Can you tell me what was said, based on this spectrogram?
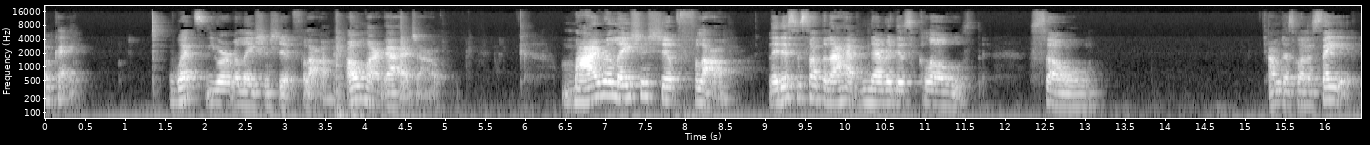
okay. What's your relationship flaw? Oh my God, y'all. My relationship flaw now, this is something I have never disclosed. So, I'm just going to say it.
